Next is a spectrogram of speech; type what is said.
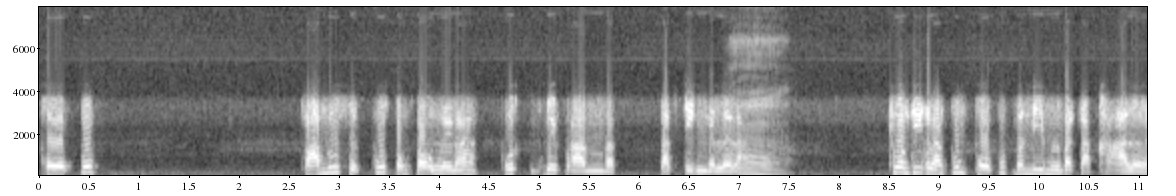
โผล่ปุ๊บความรู้สึกพูดตรงๆเลยนะพูดด้วยความแบบตัดจริงกันเลยล่ะอ๋อช่วงที่กำลังพุ่งโผล่ปุ๊บมันมีมือมาจับขาเลย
